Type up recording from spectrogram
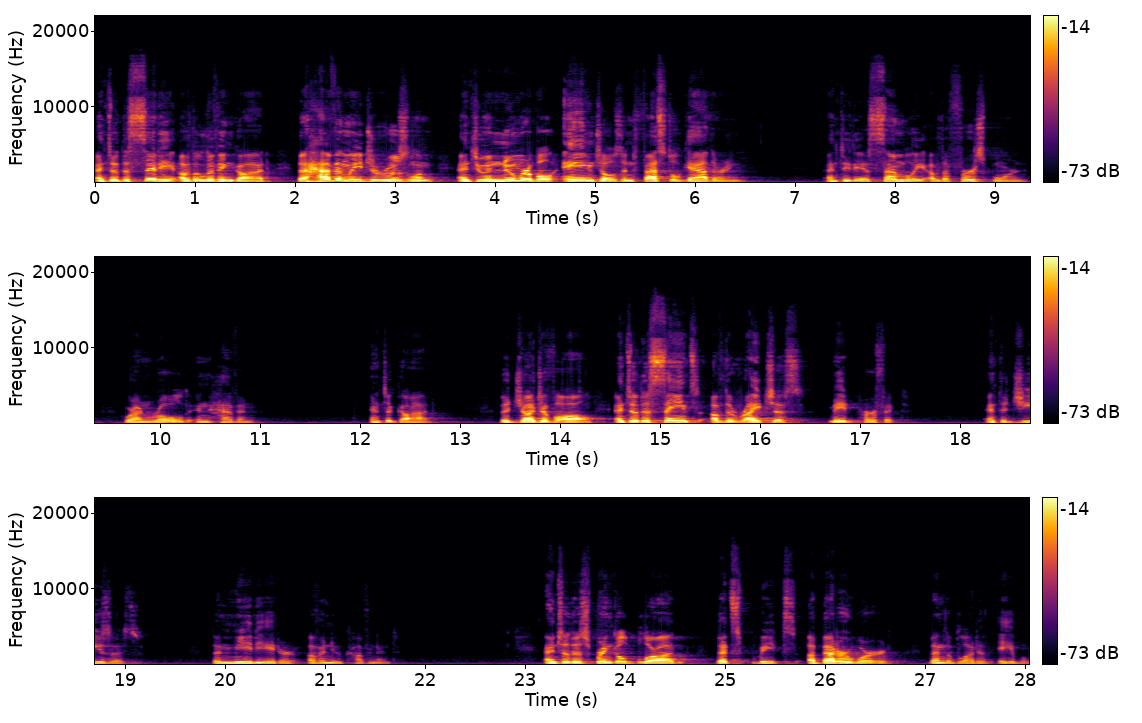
and to the city of the living God, the heavenly Jerusalem and to innumerable angels in festal gathering, and to the assembly of the firstborn who are enrolled in heaven, and to God, the judge of all, and to the saints of the righteous made perfect, and to Jesus, the mediator of a new covenant, and to the sprinkled blood that speaks a better word than the blood of Abel.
